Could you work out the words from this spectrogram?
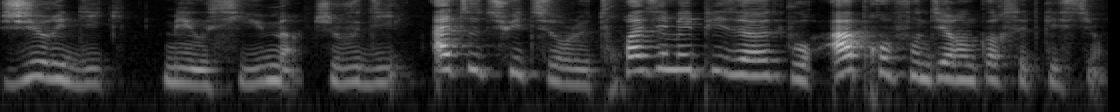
juridiques mais aussi humains. Je vous dis à tout de suite sur le troisième épisode pour approfondir encore cette question.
